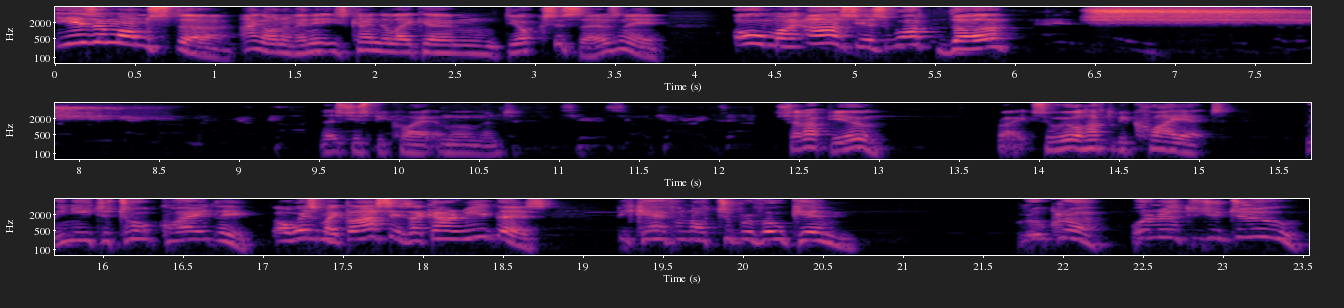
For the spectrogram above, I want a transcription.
He is a monster! Hang on a minute, he's kind of like um, Deoxys there, isn't he? Oh my Arceus, what the? Shh. Let's just be quiet a moment. Shut up, you. Right, so we all have to be quiet. We need to talk quietly. Oh, where's my glasses? I can't read this. Be careful not to provoke him. Rukra, what on earth did you do?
